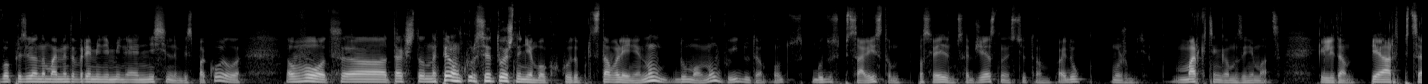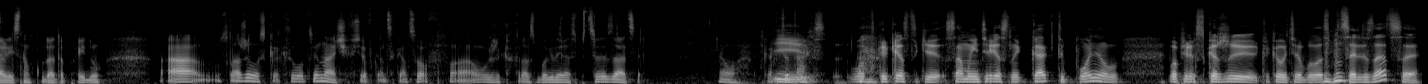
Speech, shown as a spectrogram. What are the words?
в определенный момент времени меня не сильно беспокоило. Вот, э, так что на первом курсе точно не было какого-то представления. Ну, думал, ну, выйду там, вот, буду специалистом по связям с общественностью, там, пойду, может быть, маркетингом заниматься или там пиар-специалистом куда-то пойду. А сложилось как-то вот иначе все, в конце концов, а уже как раз благодаря специализации. О, И так. вот как раз-таки самое интересное, как ты понял, во-первых, скажи, какая у тебя была специализация,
